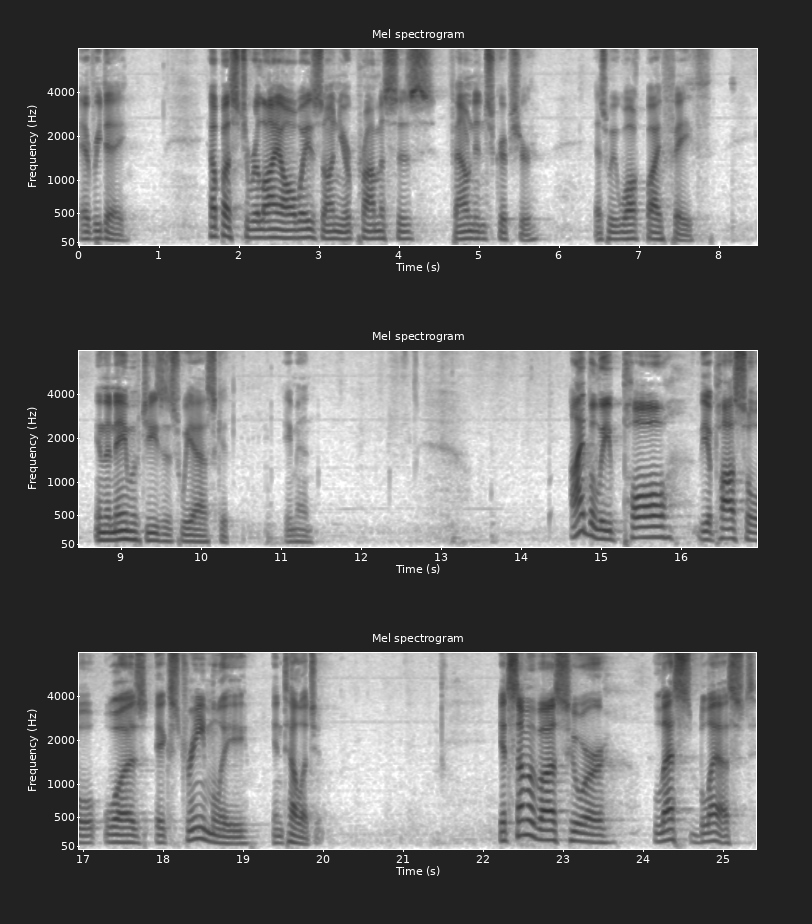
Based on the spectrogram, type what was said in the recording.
every day. Help us to rely always on your promises found in Scripture as we walk by faith. In the name of Jesus, we ask it. Amen. I believe Paul the apostle was extremely intelligent. Yet some of us who are less blessed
